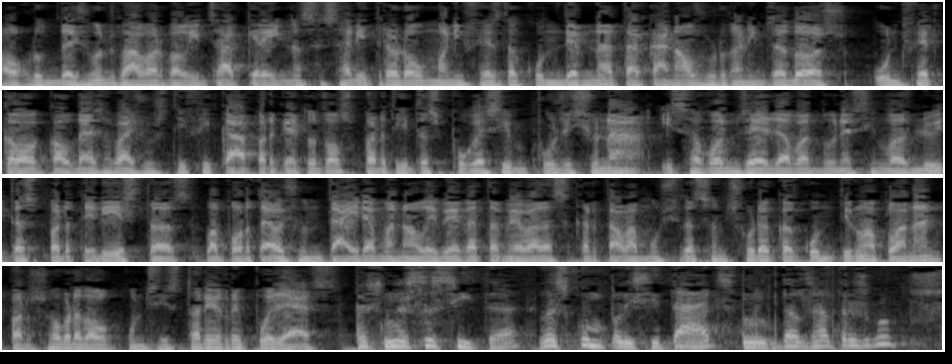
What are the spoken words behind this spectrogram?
El grup de Junts va verbalitzar que era innecessari treure un manifest de condemna atacant els organitzadors, un fet que l'alcaldessa va justificar perquè tots els partits es poguessin posicionar i, segons ella, abandonessin les lluites partidistes. La portaveu juntaire, Manoli Vega, també va descartar la moció de censura que continua planant per sobre del consistori ripollès. Es necessita les complicitats dels altres grups,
